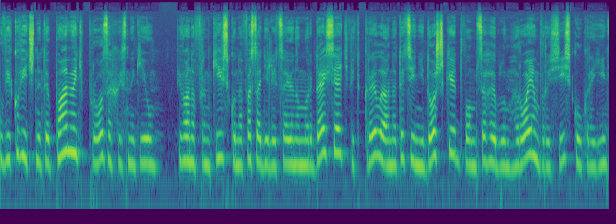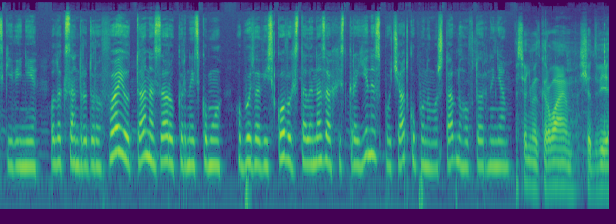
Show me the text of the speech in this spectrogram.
Увіковічнити пам'ять про захисників. В Івано-Франківську на фасаді ліцею номер 10 відкрили анотаційні дошки двом загиблим героям в російсько-українській війні Олександру Дорофею та Назару Кирницькому. Обидва військових стали на захист країни з початку повномасштабного вторгнення. Сьогодні ми відкриваємо ще дві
